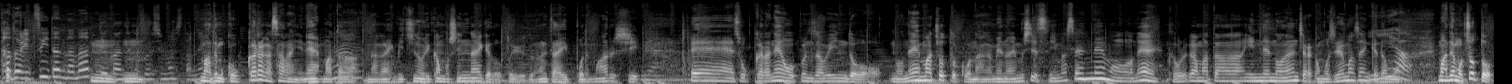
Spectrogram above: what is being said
たどり着いたんだなっていう感じがしましたね、まあでもここからがさらにねまた長い道のりかもしれないけどという、ね、第一歩でもあるし。えーそこからねオープン・ザ・ウィンドウのね、まあ、ちょっとこう長めの MC ですいませんね。もうねこれがまた因縁のなんちゃらかもしれませんけども。まあでもちょっと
